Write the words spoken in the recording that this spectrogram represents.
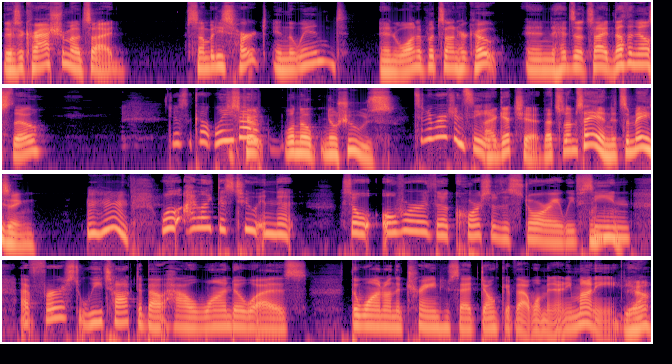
There's a crash from outside. Somebody's hurt in the wind. And Wanda puts on her coat and heads outside. Nothing else though. Just a coat. Well, you Just got coat. Well, no, no shoes. It's an emergency. I get you. That's what I'm saying. It's amazing. Hmm. Well, I like this too in that so over the course of the story, we've seen at first we talked about how Wanda was the one on the train who said, "Don't give that woman any money." Yeah.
